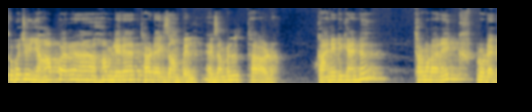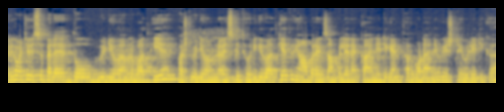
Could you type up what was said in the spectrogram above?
तो बच्चों, यहाँ पर हम ले रहे हैं third example example third kinetic and thermodynamic product का बच्चों, इससे पहले दो वीडियो में हमने बात की है। फ़र्स्ट वीडियो में हमने इसकी थ्योरी की बात की है तो यहाँ पर एग्ज़ाम्पल ले रहे हैं काइनेटिक एंड थर्मोडाइनिक स्टेबिलिटी का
